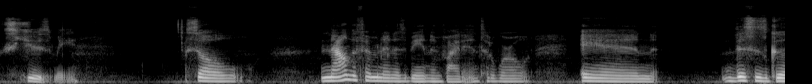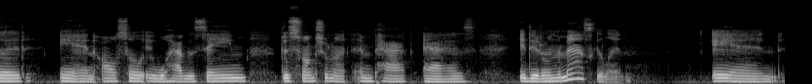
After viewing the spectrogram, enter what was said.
Excuse me. So now the feminine is being invited into the world, and this is good. And also, it will have the same dysfunctional impact as it did on the masculine. And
